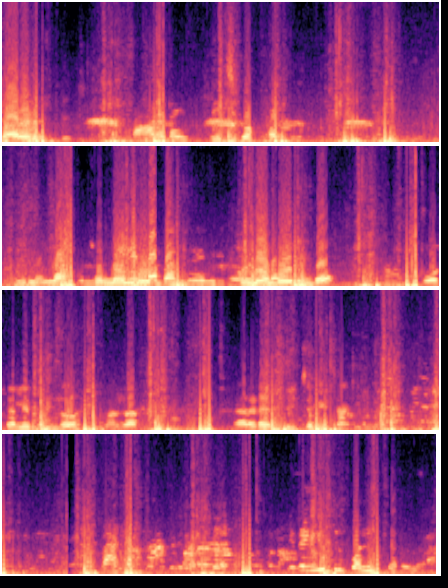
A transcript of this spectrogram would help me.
ಪ್ಯಾರಡೈಸ್ ಬೀಚ್ ಪ್ಯಾರಡೈಸ್ ಬೀಚ್ಗೆ ಹೋಗ್ತಾ ಇದ್ವಿ ಇಲ್ಲೆಲ್ಲ ಫುಲ್ ನೀರಿಂದ ಬಂದ್ರೆ ಚಿನ್ನಂಬೂರಿಂದ ಬೋಟ್ ಅಲ್ಲಿ ಬಂದು ಇವಾಗ ಪ್ಯಾರಡೈಸ್ ಬೀಚ್ ರೀಚ್ ಆಗಿದ್ವಿ. ಇರುತ್ತೆ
